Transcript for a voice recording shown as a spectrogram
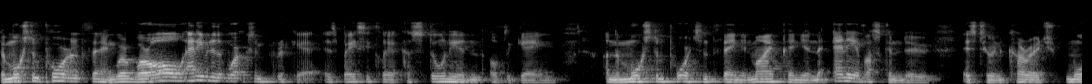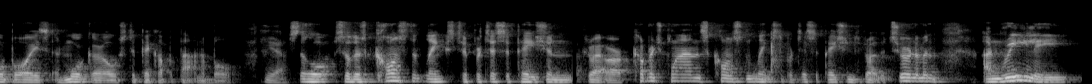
the most important thing we're, we're all anybody that works in cricket is basically a custodian of the game. And the most important thing in my opinion that any of us can do is to encourage more boys and more girls to pick up a bat and a ball. Yeah. So so there's constant links to participation throughout our coverage plans constant links to participation throughout the tournament. And really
